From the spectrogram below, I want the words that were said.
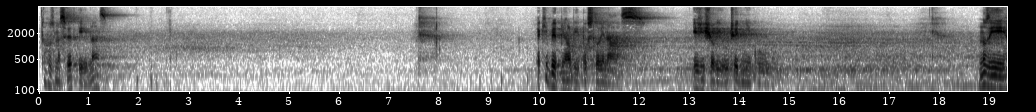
Toho jsme svědky i dnes. Jaký by měl být postoj nás, Ježíšových učedníků? Mnozí,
